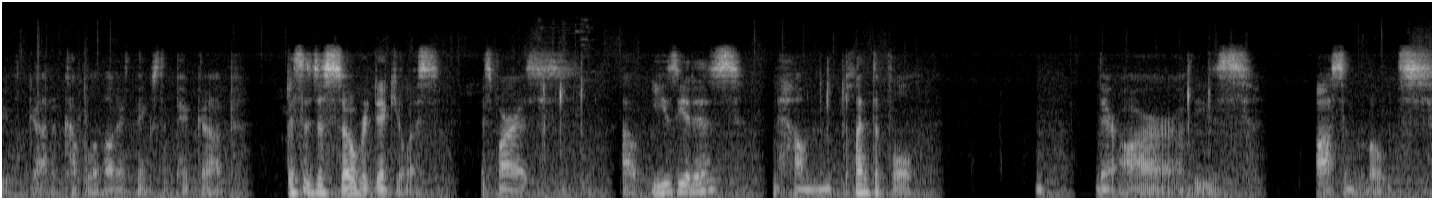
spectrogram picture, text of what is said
we've got a couple of other things to pick up. This is just so ridiculous as far as how easy it is and how plentiful there are of these awesome motes.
